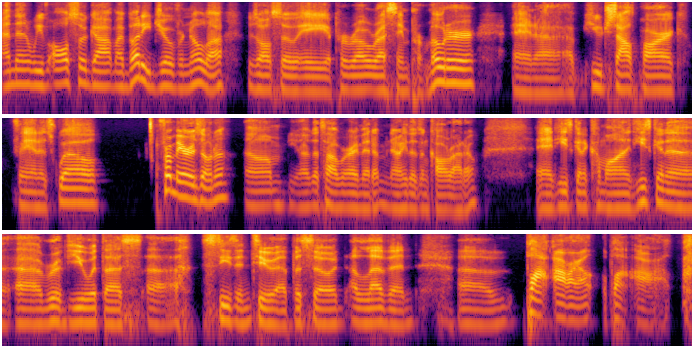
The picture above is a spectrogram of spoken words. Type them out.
And then we've also got my buddy Joe Vernola, who's also a pro wrestling promoter and a, a huge South Park fan as well from Arizona. Um, you know, that's how where I met him. Now he lives in Colorado. And he's gonna come on and he's gonna uh, review with us uh, season two, episode eleven. Um, plot RL, plot RL.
